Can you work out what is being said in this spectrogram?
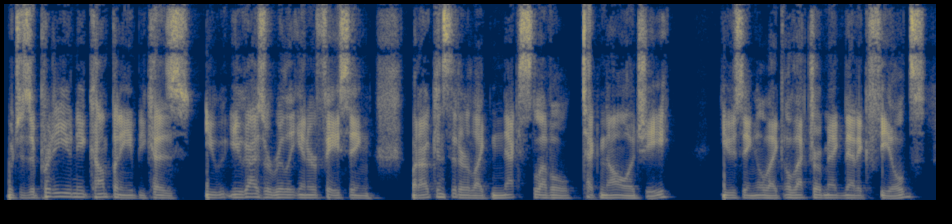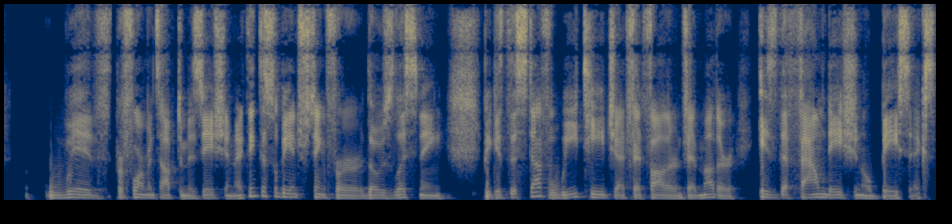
which is a pretty unique company because you you guys are really interfacing what I would consider like next level technology using like electromagnetic fields with performance optimization. I think this will be interesting for those listening because the stuff we teach at Fit Father and Fit Mother is the foundational basics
